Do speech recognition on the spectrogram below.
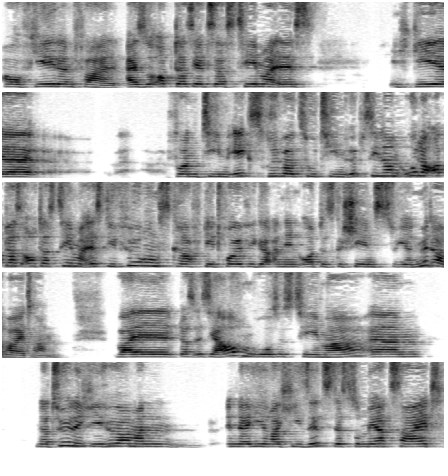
Auf jeden Fall. Also ob das jetzt das Thema ist, ich gehe von Team X rüber zu Team Y oder ob das auch das Thema ist, die Führungskraft geht häufiger an den Ort des Geschehens zu ihren Mitarbeitern. Weil das ist ja auch ein großes Thema. Ähm, natürlich, je höher man in der Hierarchie sitzt, desto mehr Zeit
